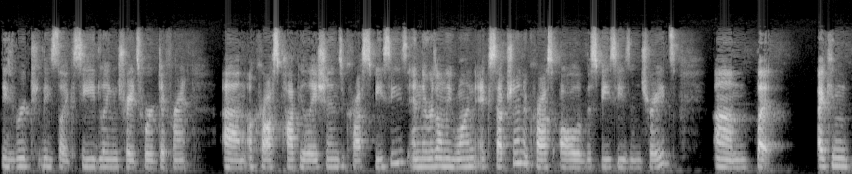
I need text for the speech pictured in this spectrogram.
these root, these like seedling traits were different um, across populations, across species. And there was only one exception across all of the species and traits. Um, but I can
